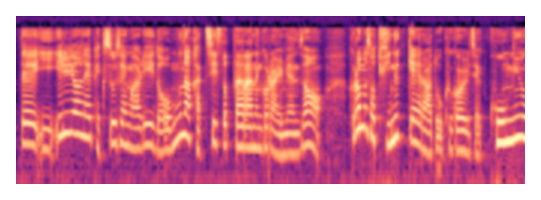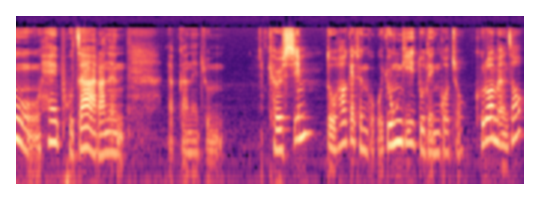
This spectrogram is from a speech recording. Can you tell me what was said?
그때 이 1년의 백수 생활이 너무나 가치 있었다라는 걸 알면서 그러면서 뒤늦게라도 그걸 이제 공유해 보자라는 약간의 좀 결심도 하게 된 거고 용기도 낸 거죠. 그러면서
